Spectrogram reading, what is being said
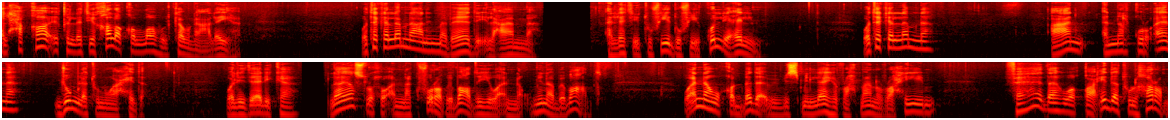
الحقائق التي خلق الله الكون عليها. وتكلمنا عن المبادئ العامة التي تفيد في كل علم. وتكلمنا عن أن القرآن جملة واحدة. ولذلك لا يصلح أن نكفر ببعضه وأن نؤمن ببعض. وأنه قد بدأ ببسم الله الرحمن الرحيم فهذا هو قاعدة الهرم.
